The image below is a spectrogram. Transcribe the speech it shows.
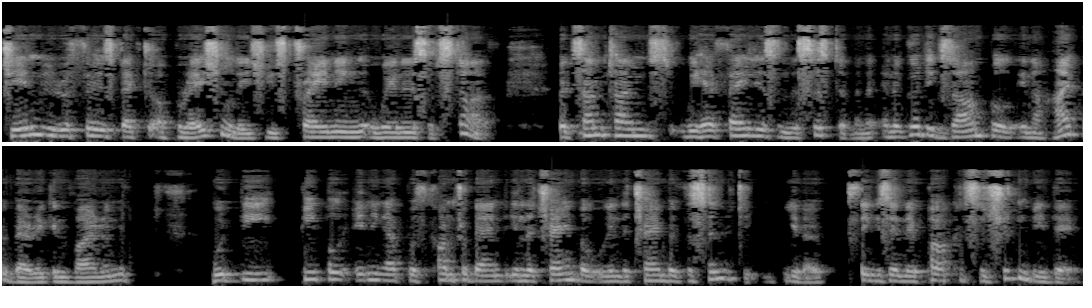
generally refers back to operational issues, training, awareness of staff. But sometimes we have failures in the system. And a, and a good example in a hyperbaric environment would be people ending up with contraband in the chamber or in the chamber vicinity, you know, things in their pockets that shouldn't be there.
